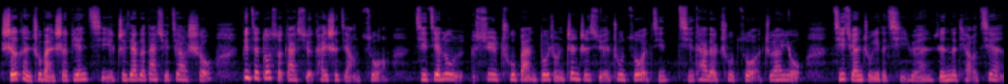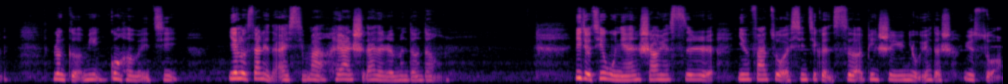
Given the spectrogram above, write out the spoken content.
舍肯出版社编辑、芝加哥大学教授，并在多所大学开设讲座。其间陆续出版多种政治学著作及其他的著作，主要有《极权主义的起源》《人的条件》。论革命、共和危机、耶路撒冷的艾希曼、黑暗时代的人们等等。一九七五年十二月四日，因发作心肌梗塞病逝于纽约的寓所。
